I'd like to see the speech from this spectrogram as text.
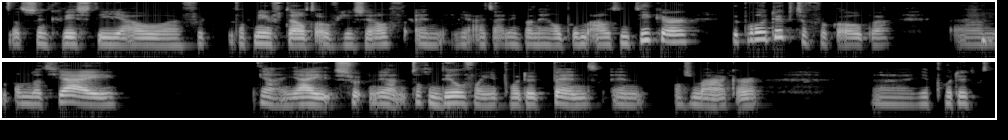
Dat is een quiz die jou uh, ver, wat meer vertelt over jezelf en je uiteindelijk kan helpen om authentieker je product te verkopen. Um, omdat jij, ja, jij ja, toch een deel van je product bent en als maker uh, je product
